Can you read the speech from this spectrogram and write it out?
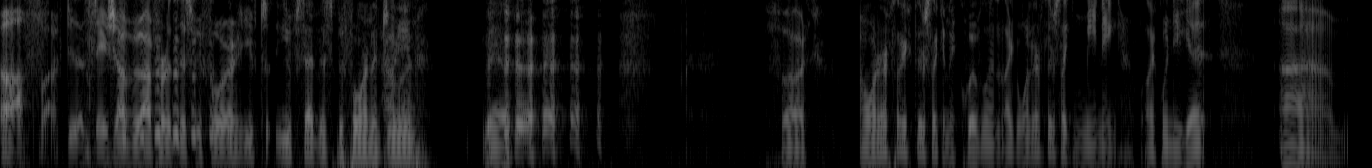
oh fuck, dude, that's deja vu. I've heard this before. You've t- you've said this before in a Have I? dream. Yeah. Fuck. I wonder if like there's like an equivalent. Like I wonder if there's like meaning. Like when you get um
